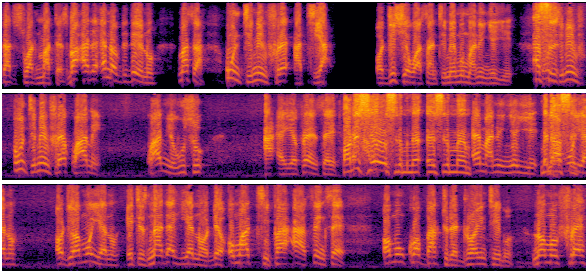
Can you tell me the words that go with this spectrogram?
that is what matters. But at the end of the day, you know, Masa, untimi mfre atia, or this year was antime mu mani nye Ase. Untimi untimi mfre kwame kwame owusu a ɛyɛ fɛn sɛ ɔde hyia osirim na esirim mam ɛma ne nyɛ yie Meda deɛ ase. ɔmo yɛ no. Ɔdeɛ ɔmo yɛ no. It is neither here nor there. Ati pa a ah, think sɛ eh. ɔmo nkɔ back to the drawing table. Na ɔmo frɛ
